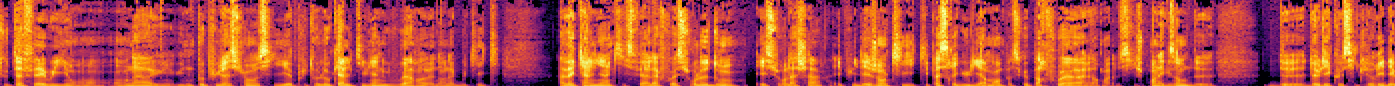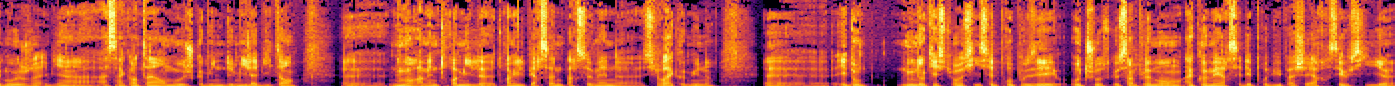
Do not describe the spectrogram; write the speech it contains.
Tout à fait, oui. On, a une, une, population aussi plutôt locale qui vient nous voir euh, dans la boutique avec un lien qui se fait à la fois sur le don et sur l'achat, et puis des gens qui, qui passent régulièrement parce que parfois, alors si je prends l'exemple de de, de l'écocyclerie des Mauges, eh bien à Saint-Quentin-en-Mauges, commune de 1000 habitants, euh, nous on ramène 3000 3000 personnes par semaine euh, sur la commune. Euh, et donc nous nos questions aussi, c'est de proposer autre chose que simplement un commerce et des produits pas chers. C'est aussi euh,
